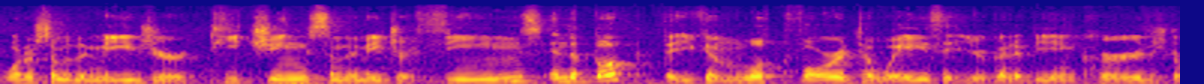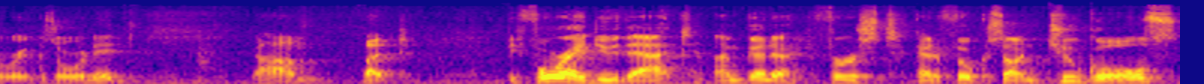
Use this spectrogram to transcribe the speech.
what are some of the major teachings, some of the major themes in the book that you can look forward to ways that you're going to be encouraged or exhorted. Um, but before I do that, I'm going to first kind of focus on two goals,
